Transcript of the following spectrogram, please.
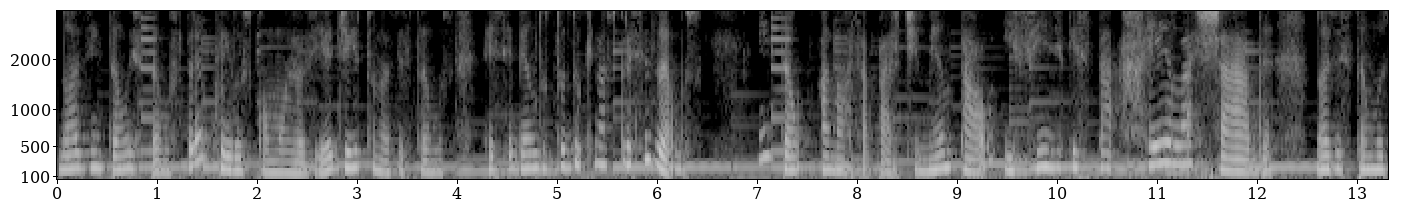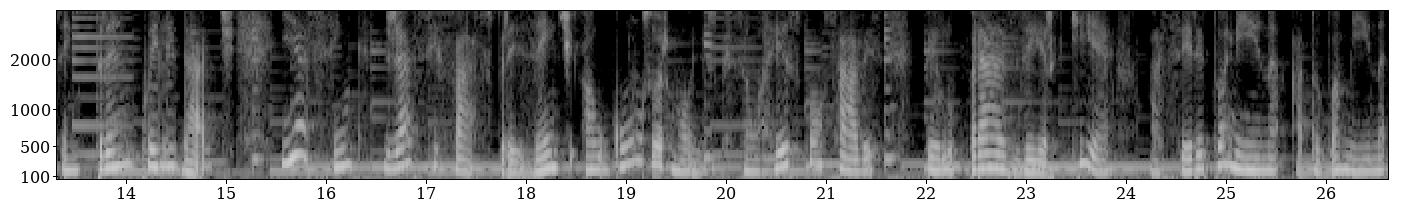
nós então estamos tranquilos, como eu havia dito, nós estamos recebendo tudo o que nós precisamos. Então, a nossa parte mental e física está relaxada, nós estamos em tranquilidade. E assim já se faz presente alguns hormônios que são responsáveis pelo prazer, que é a serotonina, a dopamina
